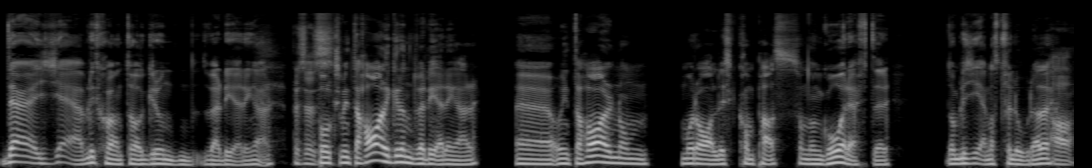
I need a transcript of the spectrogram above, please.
Det är jävligt skönt att ha grundvärderingar. precis. Folk som inte har grundvärderingar eh, och inte har någon moralisk kompass som de går efter, de blir genast förlorade. Ja,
